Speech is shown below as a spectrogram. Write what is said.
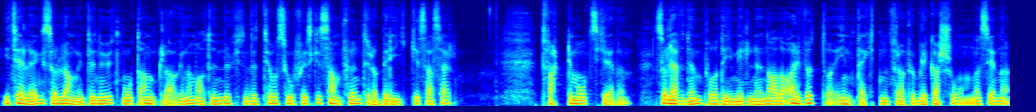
I tillegg så langet hun ut mot anklagene om at hun brukte det teosofiske samfunn til å berike seg selv. Tvert imot, skrev hun, så levde hun på de midlene hun hadde arvet og inntekten fra publikasjonene sine.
